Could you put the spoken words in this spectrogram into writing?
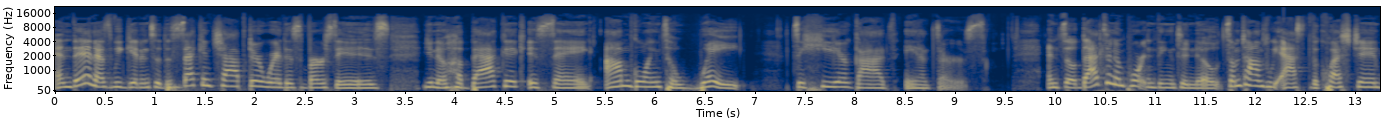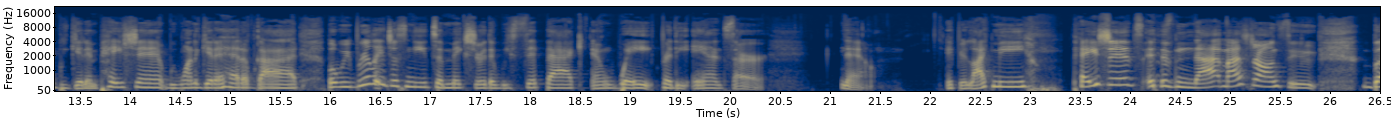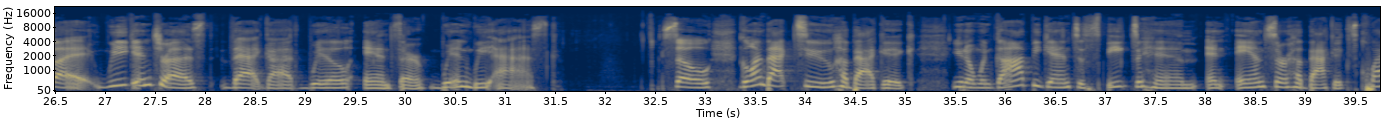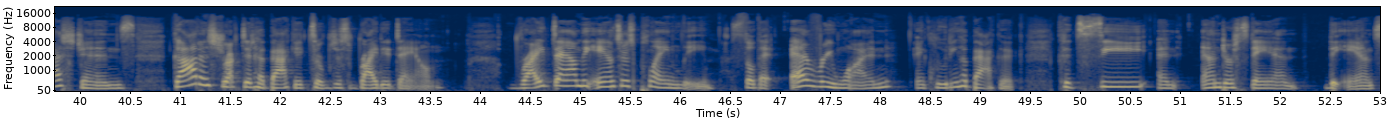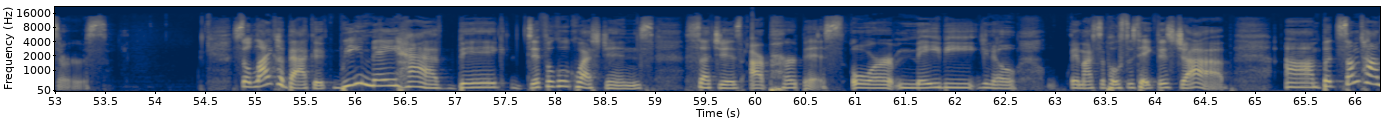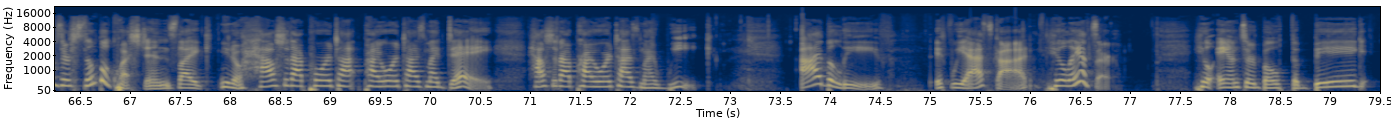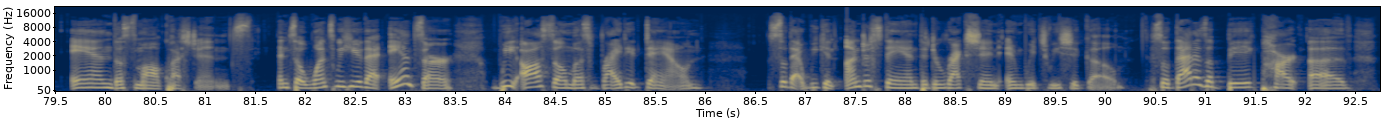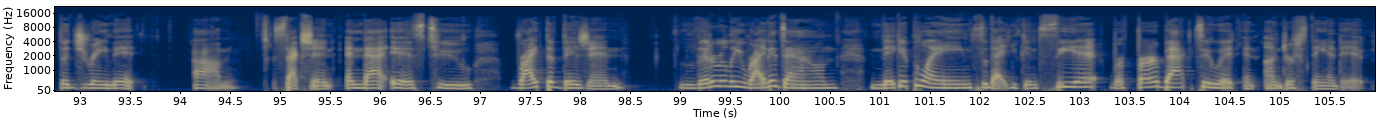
And then as we get into the second chapter where this verse is, you know, Habakkuk is saying, I'm going to wait to hear God's answers. And so that's an important thing to note. Sometimes we ask the question, we get impatient, we want to get ahead of God, but we really just need to make sure that we sit back and wait for the answer. Now, if you're like me, patience is not my strong suit, but we can trust that God will answer when we ask. So, going back to Habakkuk, you know, when God began to speak to him and answer Habakkuk's questions, God instructed Habakkuk to just write it down. Write down the answers plainly so that everyone, including Habakkuk, could see and understand the answers. So, like Habakkuk, we may have big, difficult questions such as our purpose, or maybe, you know, am I supposed to take this job? Um, but sometimes there's simple questions like, you know, how should I prioritize my day? How should I prioritize my week? I believe if we ask God, He'll answer. He'll answer both the big and the small questions. And so once we hear that answer, we also must write it down so that we can understand the direction in which we should go. So that is a big part of the Dream It um, section, and that is to write the vision, literally write it down, make it plain so that you can see it, refer back to it, and understand it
